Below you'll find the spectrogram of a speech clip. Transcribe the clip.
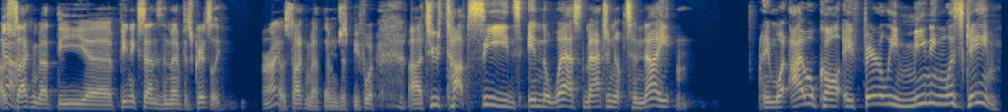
I was talking about the uh, Phoenix Suns and the Memphis Grizzlies. All I was talking about them just before. Uh, two top seeds in the West matching up tonight in what I will call a fairly meaningless game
